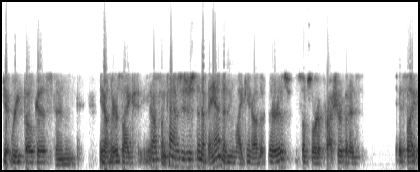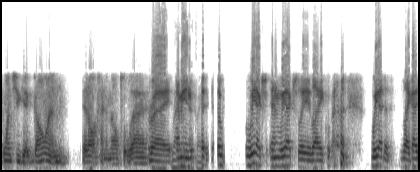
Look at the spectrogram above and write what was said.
get refocused and you know there's like you know sometimes you're just in a band and like you know th- there is some sort of pressure but it's it's like once you get going, it all kind of melts away. Right. I mean, so we actually, and we actually like, we had to like, I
